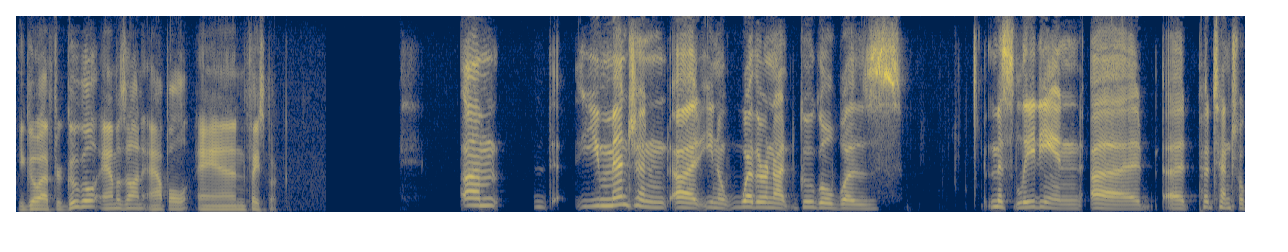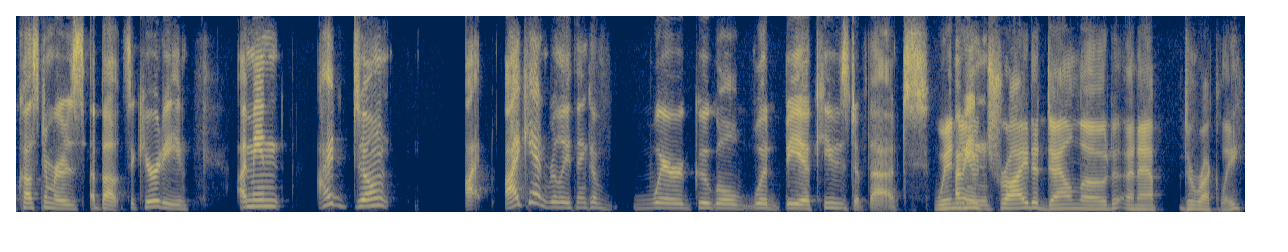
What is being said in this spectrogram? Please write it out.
you go after Google, Amazon, Apple, and Facebook. um, you mentioned, uh, you know, whether or not Google was misleading uh, uh, potential customers about security. I mean, I don't, I I can't really think of where Google would be accused of that. When I you mean- try to download an app directly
